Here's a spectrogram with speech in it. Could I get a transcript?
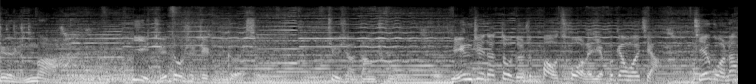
这个人吧，一直都是这种个性，就像当初明知道豆豆是报错了，也不跟我讲，结果呢，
